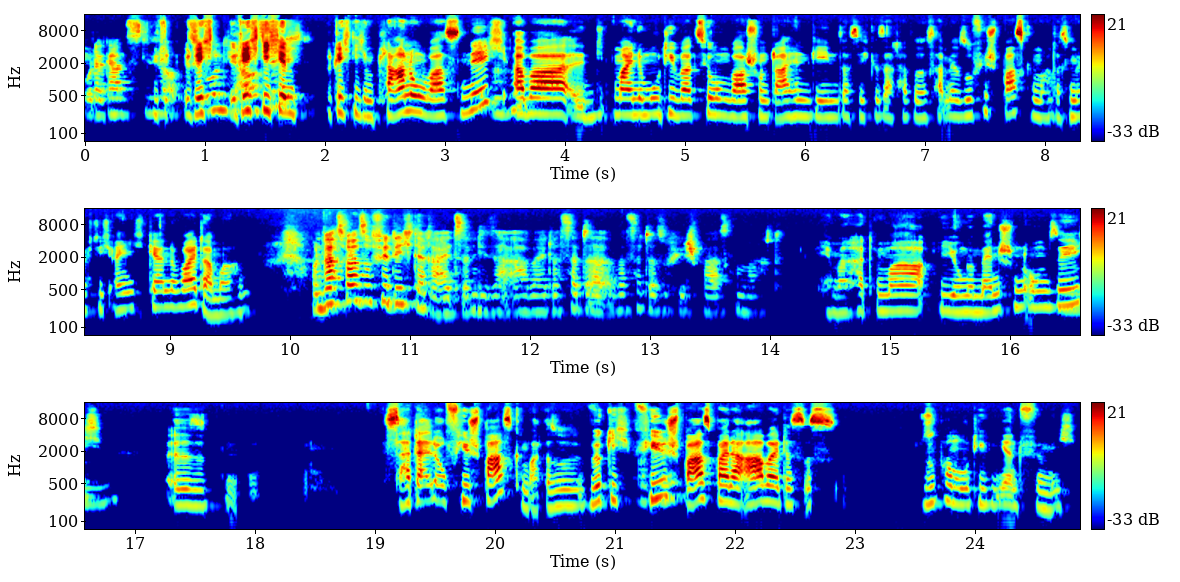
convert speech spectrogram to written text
Oder gab es diese Option, richtig, in, richtig in Planung war es nicht, mhm. aber meine Motivation war schon dahingehend, dass ich gesagt habe, das hat mir so viel Spaß gemacht, das möchte ich eigentlich gerne weitermachen. Und was war so für dich der Reiz an dieser Arbeit? Was hat da, was hat da so viel Spaß gemacht? Ja, man hat immer junge Menschen um sich. Mhm. Also, es hat halt auch viel Spaß gemacht. Also wirklich viel okay. Spaß bei der Arbeit. Das ist super motivierend für mich.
